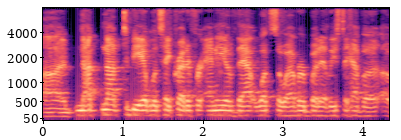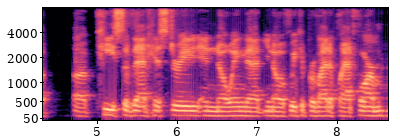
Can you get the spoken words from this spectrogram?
uh, not not to be able to take credit for any of that whatsoever, but at least to have a, a a piece of that history and knowing that you know if we could provide a platform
